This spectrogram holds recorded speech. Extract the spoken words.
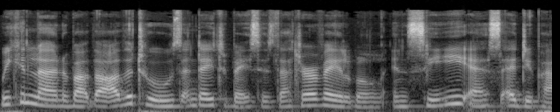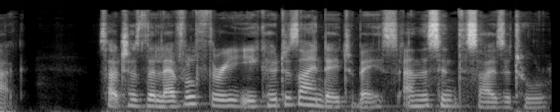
we can learn about the other tools and databases that are available in CES EduPack, such as the Level 3 Eco Design database and the Synthesizer tool.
